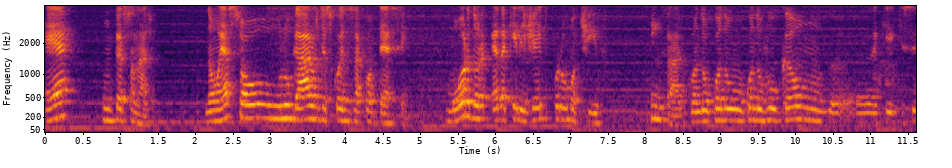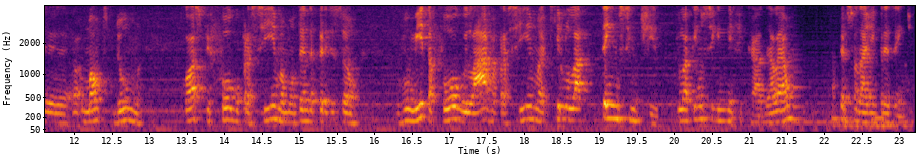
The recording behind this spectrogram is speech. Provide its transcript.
é um personagem. Não é só o lugar onde as coisas acontecem. Mordor é daquele jeito por um motivo. Sim. Sabe? Quando, quando, quando o vulcão eh, que, que se, Mount Doom cospe fogo para cima, montanha da perdição, vomita fogo e lava para cima, aquilo lá tem um sentido, aquilo lá tem um significado. Ela é um personagem presente.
